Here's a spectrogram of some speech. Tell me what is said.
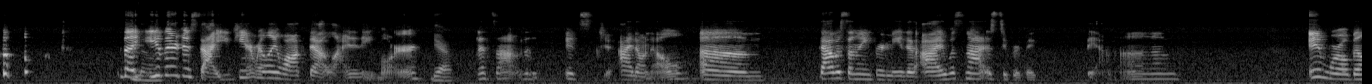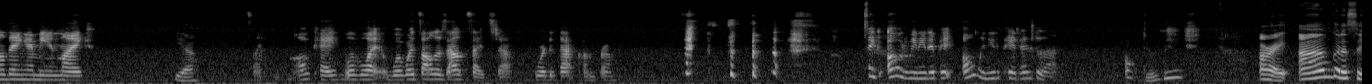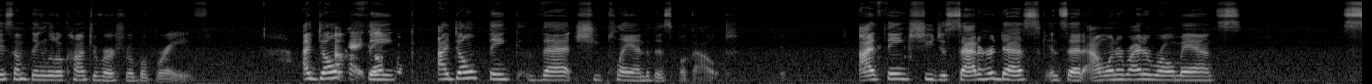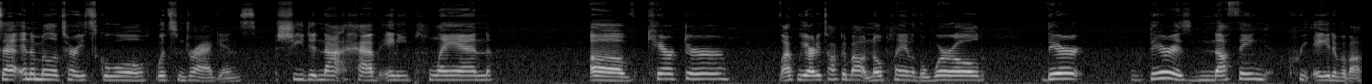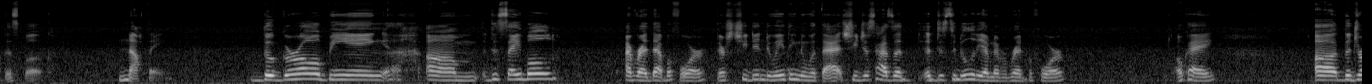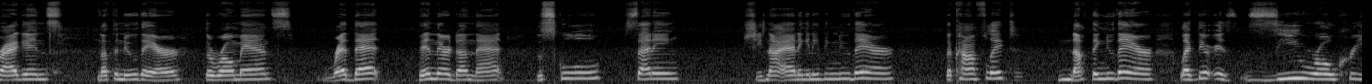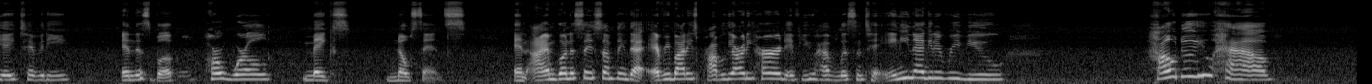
Like, No. either decide. You can't really walk that line anymore. Yeah. that's not. It's. i don't know. Um, that was something for me that I was not a super big fan of. In world building, I mean, like, Yeah. Okay, well, what, what what's all this outside stuff? Where did that come from? like, oh, do we need to pay? Oh, we need to pay attention to that. Oh, do we? All right. I'm gonna say something a little controversial but brave. I don't Okay, think I don't think that she planned this book out. I think she just sat at her desk and said, "I want to write a romance set in a military school with some dragons." She did not have any plan of character, like we already talked about. No plan of the world. There, there is nothing creative about this book. Nothing. The girl being um, disabled, I've read that before. There's she didn't do anything new with that. She just has a, a disability I've never read before. Okay. Uh, the dragons, nothing new there. The romance, read that, been there, done that. The school setting, she's not adding anything new there. The conflict, nothing new there. Like there is zero creativity in this book. Her world makes no sense. And I'm going to say something that everybody's probably already heard if you have listened to any negative review. How do you have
